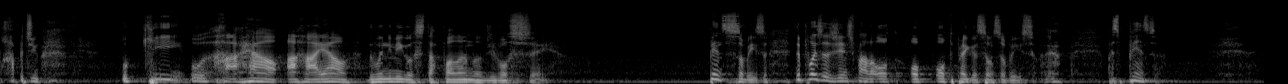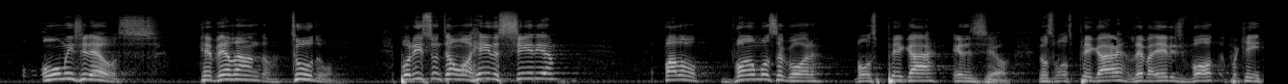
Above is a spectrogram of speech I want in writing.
rapidinho. O que o arraial, arraial do inimigo está falando de você? Pensa sobre isso. Depois a gente fala outro, outra pregação sobre isso. Né? Mas pensa. Homem de Deus, revelando tudo. Por isso, então, o rei da Síria falou: Vamos agora, vamos pegar Eliseu. Nós vamos pegar, levar ele de volta, porque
